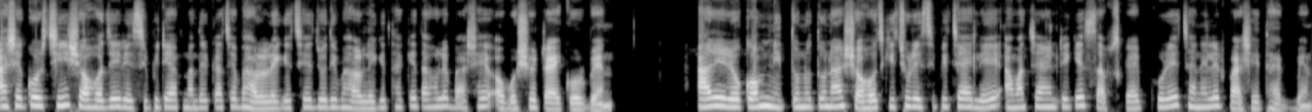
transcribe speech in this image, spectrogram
আশা করছি সহজেই রেসিপিটি আপনাদের কাছে ভালো লেগেছে। যদি ভালো লেগে থাকে তাহলে বাসায় অবশ্যই ট্রাই করবেন। আর এরকম নিত্য নতুন আর সহজ কিছু রেসিপি চাইলে আমার চ্যানেলটিকে সাবস্ক্রাইব করে চ্যানেলের পাশেই থাকবেন।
